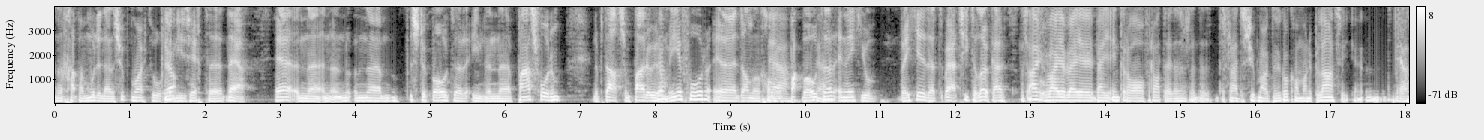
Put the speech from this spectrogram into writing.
dan gaat mijn moeder naar de supermarkt toe en die zegt, eh, nou ja, hè, een, eh, een, een, een, een stuk boter in een eh, paasvorm. Daar betaalt ze een paar euro Ja. meer voor eh, dan een, gewoon Ja, een pak boter. ja. En dan denk je, joh, weet je, dat, ja, het ziet er leuk uit. Dat is eigenlijk waar je bij je, bij je intro al over had. Hè. Dat, is, dat is vanuit de supermarkt natuurlijk ook gewoon manipulatie. Eh, Het Ja.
